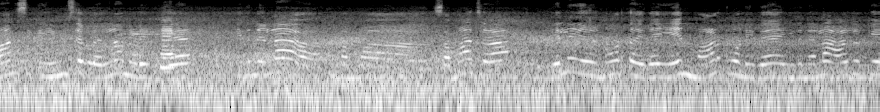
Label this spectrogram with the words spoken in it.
ಮಾನಸಿಕ ಹಿಂಸೆಗಳೆಲ್ಲ ನಡೀತಿದೆ ಇದನ್ನೆಲ್ಲ ನಮ್ಮ ಸಮಾಜ ಎಲ್ಲಿ ನೋಡ್ತಾ ಇದೆ, ಏನು ಮಾಡ್ಕೊಂಡಿದೆ, ಇದನ್ನೆಲ್ಲ ಆಗೋಕ್ಕೆ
